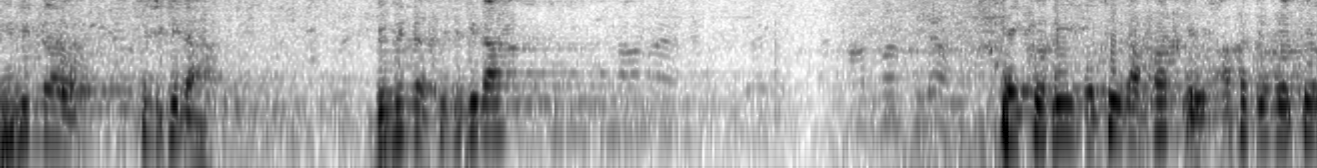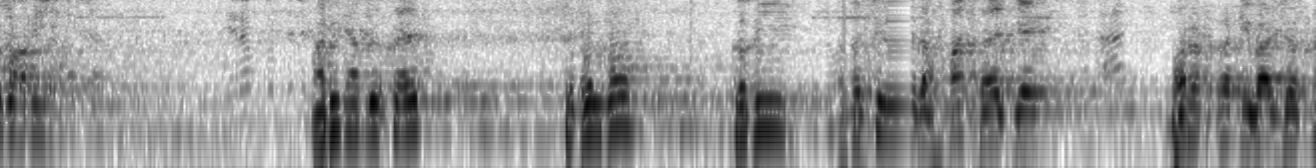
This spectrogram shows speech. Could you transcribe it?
বিভিন্ন শিল্পীরা বিভিন্ন শিল্পীরা। সেই কবি মুসিউর রহমানকে আসার জন্য অনুরোধ করব আমি। আমি নামজা সাহেব তো বলব, কবি মুসিউর রহমান সাহেবকে বরণ করে নেবার জন্য।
